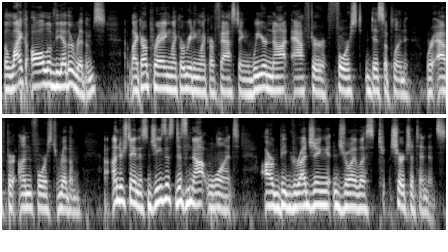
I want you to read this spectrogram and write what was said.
But like all of the other rhythms, like our praying, like our reading, like our fasting, we are not after forced discipline, we're after unforced rhythm. Uh, understand this Jesus does not want our begrudging, joyless t- church attendance.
